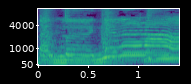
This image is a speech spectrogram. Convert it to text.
tận mơ như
